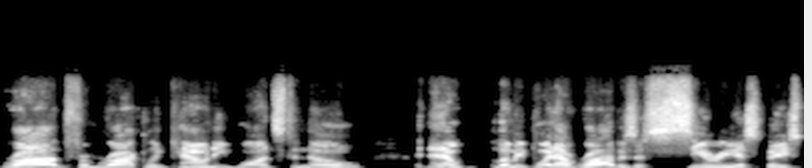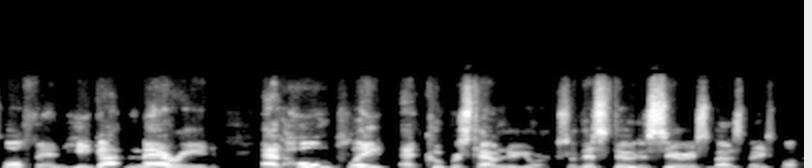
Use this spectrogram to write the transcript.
Rob from Rockland County wants to know. Now, let me point out, Rob is a serious baseball fan. He got married at home plate at Cooperstown, New York. So this dude is serious about his baseball.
